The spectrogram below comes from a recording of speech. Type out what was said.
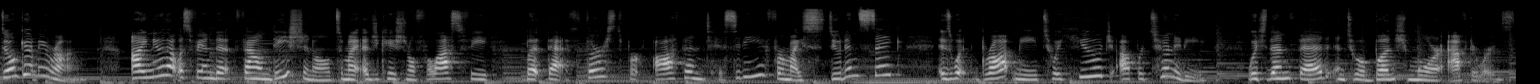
Don't get me wrong, I knew that was foundational to my educational philosophy, but that thirst for authenticity for my students' sake is what brought me to a huge opportunity, which then fed into a bunch more afterwards.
